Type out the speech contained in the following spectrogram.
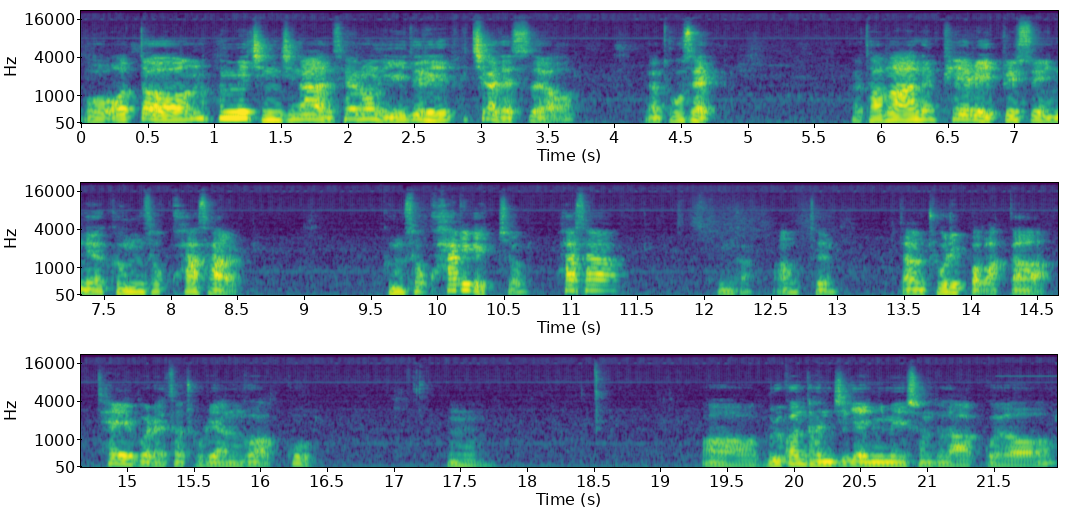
뭐 어떤 흥미진진한 새로운 일들이 패치가 됐어요. 도색, 더 많은 피해를 입힐 수 있는 금속 화살 금속 활이겠죠 화살인가 아무튼 다음 조리법 아까 테이블에서 조리하는 것 같고 음. 어, 물건 던지기 애니메이션도 나왔고요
